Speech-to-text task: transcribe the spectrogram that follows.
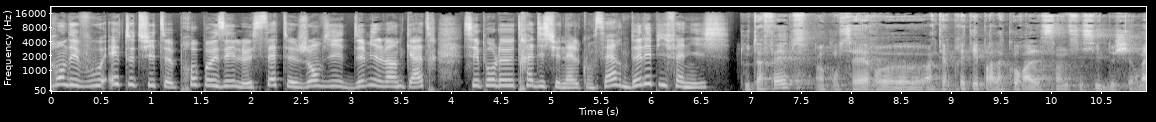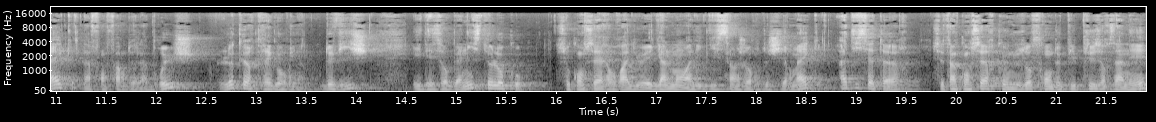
rendez-vous est tout de suite proposé le 7 janvier 2024. C'est pour le traditionnel concert de l'Épiphanie. Tout à fait, un concert euh, interprété par la chorale Sainte-Cécile de Schirmeck, la fanfare de la Bruche, le chœur grégorien de Viche et des organistes locaux. Ce concert aura lieu également à l'église Saint-Georges de Schirmeck à 17h. C'est un concert que nous offrons depuis plusieurs années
